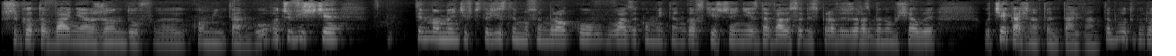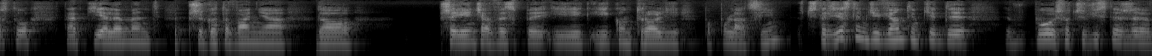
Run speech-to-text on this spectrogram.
przygotowania rządów e, Kuomintangu. Oczywiście w tym momencie, w 1948 roku, władze kuomintangowskie jeszcze nie zdawały sobie sprawy, że zaraz będą musiały uciekać na ten Tajwan. To był to po prostu taki element przygotowania do przejęcia wyspy i, i kontroli populacji. W 1949, kiedy było już oczywiste, że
